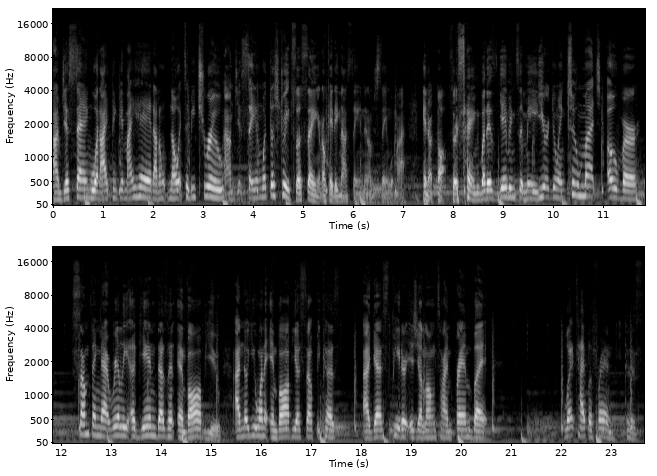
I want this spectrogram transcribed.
I'm just saying what I think in my head. I don't know it to be true. I'm just saying what the streets are saying. Okay, they're not saying that. I'm just saying what my inner thoughts are saying. But it's giving to me you're doing too much over something that really, again, doesn't involve you. I know you want to involve yourself because I guess Peter is your longtime friend, but what type of friend? Because,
